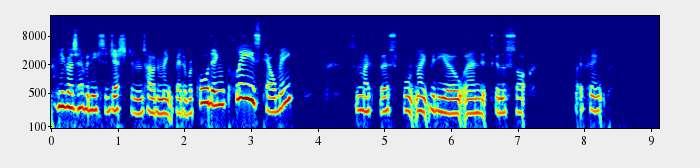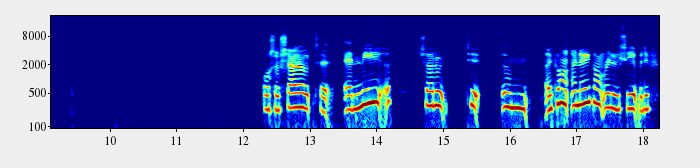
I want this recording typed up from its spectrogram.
if you guys have any suggestions how to make better recording, please tell me. This is my first Fortnite video, and it's going to suck, I think. Also, shout out to any, shout out to, um, I can't, I know you can't really see it, but if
